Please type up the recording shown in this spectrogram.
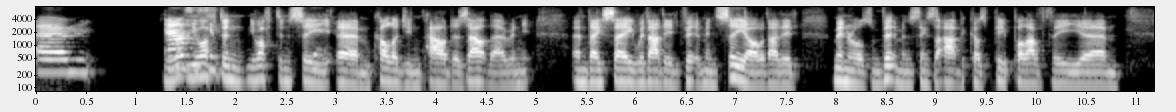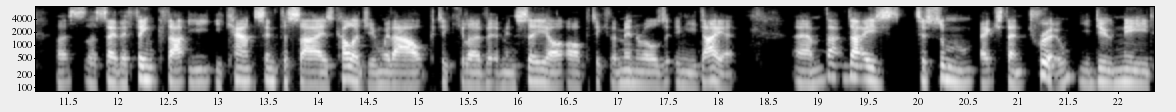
Um, you, you often you often see um, collagen powders out there, and you, and they say with added vitamin C or with added minerals and vitamins, things like that, because people have the um, let's let's say they think that you, you can't synthesize collagen without particular vitamin C or, or particular minerals in your diet. Um, that that is to some extent true. You do need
